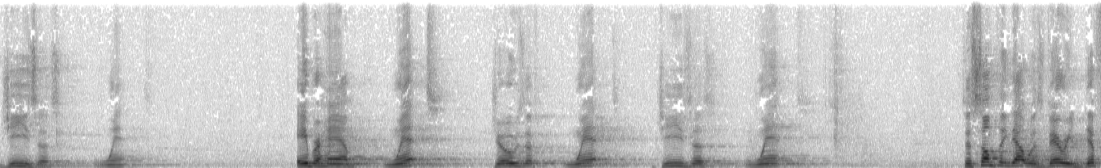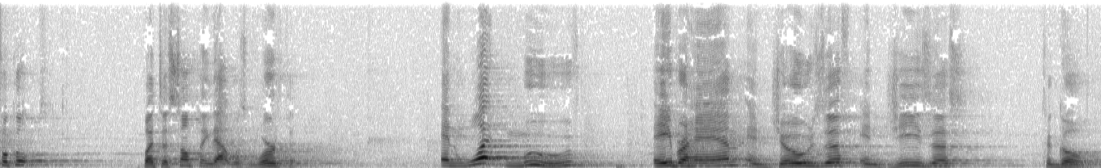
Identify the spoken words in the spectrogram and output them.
Jesus went. Abraham went. Joseph went. Jesus went. To something that was very difficult, but to something that was worth it. And what moved Abraham and Joseph and Jesus to go?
